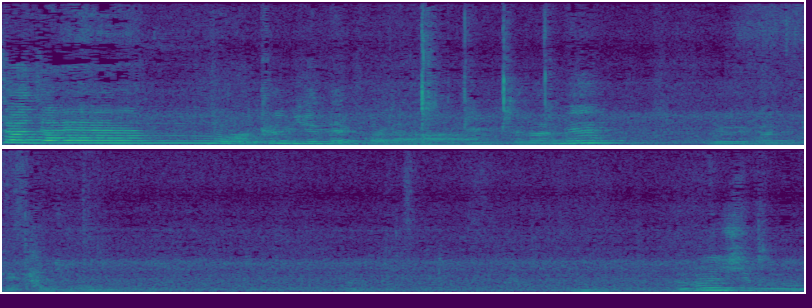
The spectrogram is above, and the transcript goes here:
짜잔. 그럼 이게 내 거야. 그 다음에, 여기 이렇게 가져가는 거야. 음, 이런 식으로.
